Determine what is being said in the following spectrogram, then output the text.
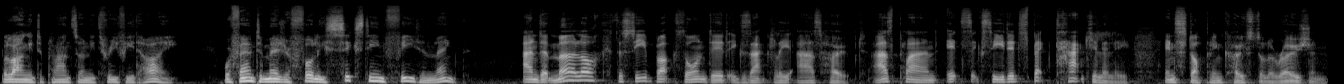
belonging to plants only three feet high, were found to measure fully 16 feet in length. And at Murlough, the sea buckthorn did exactly as hoped. As planned, it succeeded spectacularly in stopping coastal erosion.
